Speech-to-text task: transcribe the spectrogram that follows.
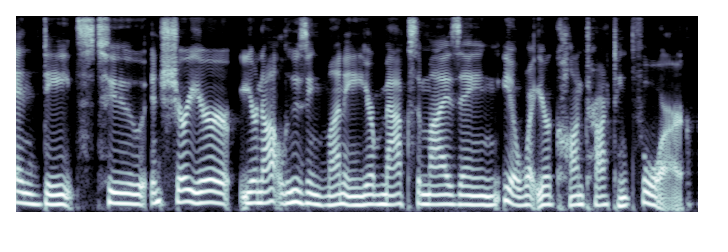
and dates to ensure you're you're not losing money. You're maximizing, you know, what you're contracting for.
